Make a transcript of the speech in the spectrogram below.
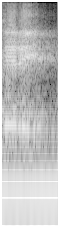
city.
